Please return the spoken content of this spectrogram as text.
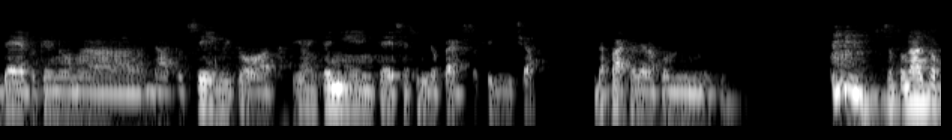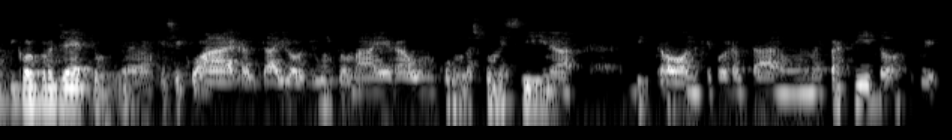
dev che non ha dato seguito a praticamente niente e si è subito perso fiducia da parte della community. C'è stato un altro piccolo progetto, eh, anche se qua in realtà io l'ho aggiunto, ma era un, come una scommessina eh, di Tron che poi in realtà non è mai partito, anche qui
